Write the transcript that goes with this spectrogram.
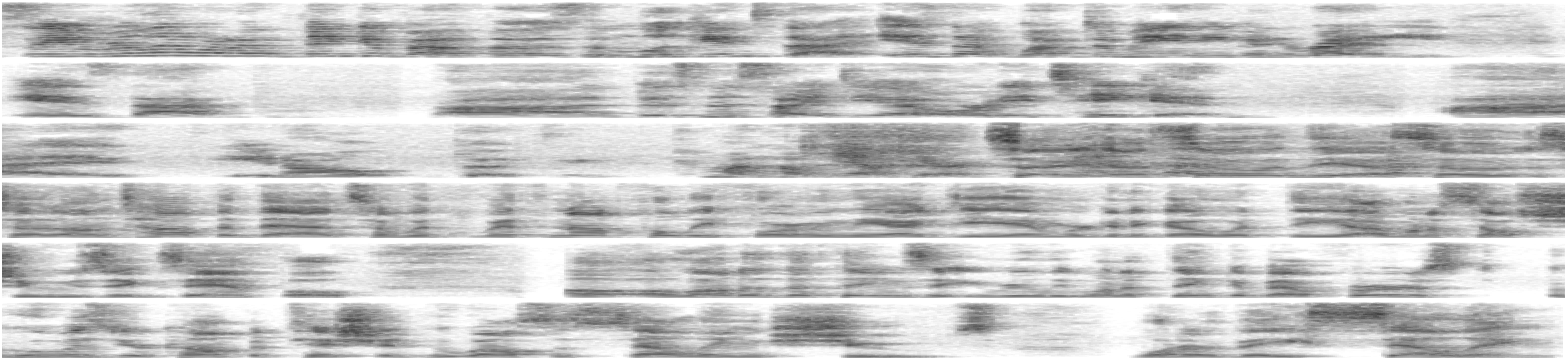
So you really want to think about those and look into that. Is that web domain even ready? Is that uh, business idea already taken? Uh, you know, come on, help me out here. So, uh, so yeah, so so on top of that, so with with not fully forming the idea, and we're going to go with the I want to sell shoes example. Uh, a lot of the things that you really want to think about first: who is your competition? Who else is selling shoes? What are they selling?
